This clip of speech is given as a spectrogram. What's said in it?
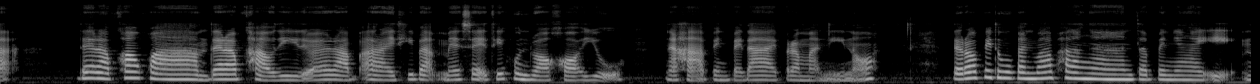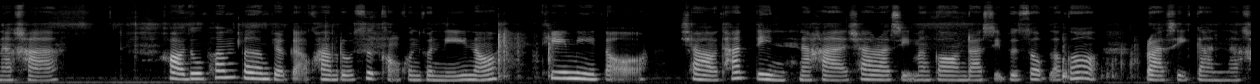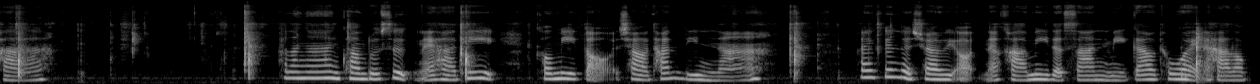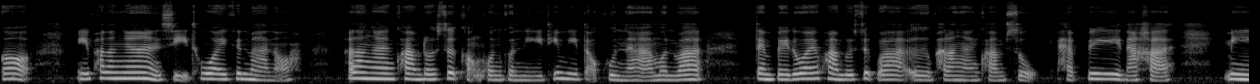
ได้รับข้อความ ได้รับข่าวดี หรือได้รับอะไรที่แบบเมสเซจที่คุณรอคอยอยู่นะคะ เป็นไปได้ประมาณนี้เนาะ เดี๋ยวเราไปดูกันว่าพลังงานจะเป็นยังไงอีกนะคะ ขอดูเพิ่มเติมเกี่ยวกับความรู้สึกของคนคนนี้เนาะที่มีต่อชาวธาตุดินนะคะ ชาวราศีมังกร ราศีพฤษภ แล้วก็ราศีกันนะคะ พลังงานความรู้สึกนะคะที่ เขามีต่อชาวธาตุดินนะไพ่ขึ้น The Chariot นะคะ มี The Sun มี 9 ถ้วยนะคะ แล้วก็มีพลังงาน 4 ถ้วยขึ้นมาเนาะ พลังงานความรู้สึกของคนคนนี้ที่มีต่อคุณนะคะมนว่าเต็มไปด้วยความรู้สึกว่าเออพลังงานความสุขแฮปปี้นะคะ มี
